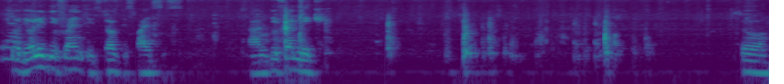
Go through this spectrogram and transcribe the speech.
Yeah. So the only difference is just the spices and different make. So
